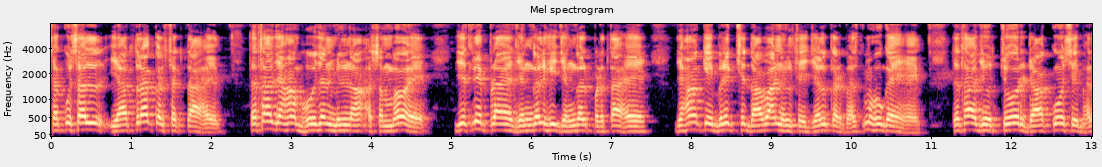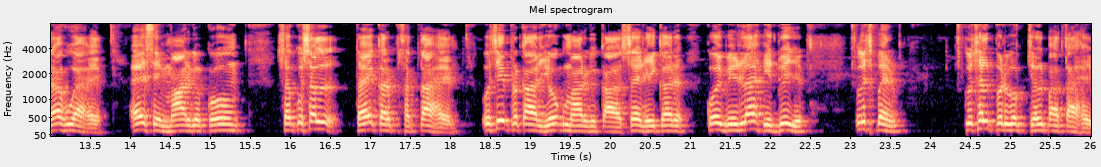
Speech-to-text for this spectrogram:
सकुशल यात्रा कर सकता है, तथा जहाँ भोजन मिलना असंभव है, जिसमें प्राय जंगल ही जंगल पड़ता है, जहाँ के वृक्ष दावानल से जलकर भस्म हो गए हैं, तथा जो चोर डाकुओं से भरा हुआ है, ऐसे मार्ग को सकुशल तय कर सकता है। उसी प्रकार योग मार्ग का आश्रय लेकर कोई बिरला ही द्विज उस पर कुशल पूर्वक चल पाता है,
